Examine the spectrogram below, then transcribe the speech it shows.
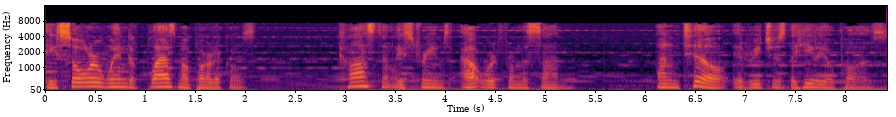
A solar wind of plasma particles constantly streams outward from the sun until it reaches the heliopause.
